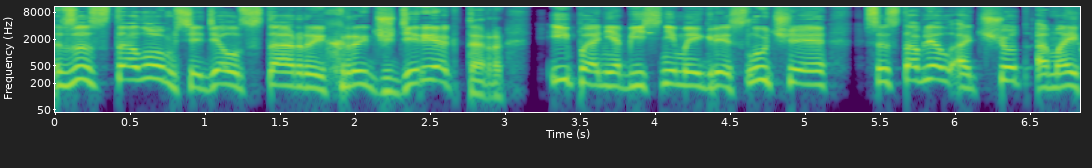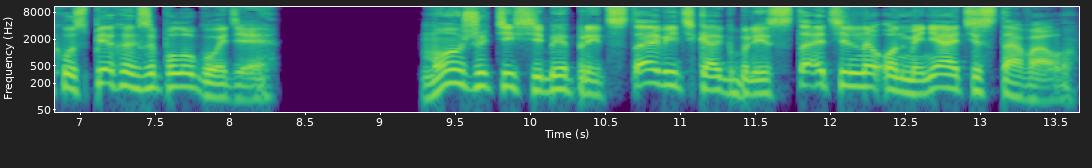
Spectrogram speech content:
За столом сидел старый хрыч-директор и по необъяснимой игре случая составлял отчет о моих успехах за полугодие. Можете себе представить, как блистательно он меня аттестовал.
